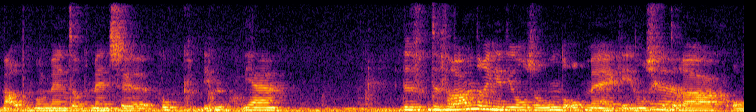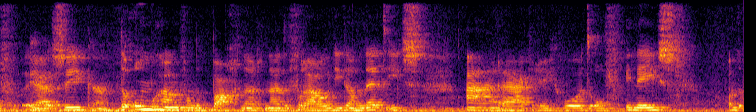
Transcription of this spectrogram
Maar op het moment dat mensen ook, ja, de, de veranderingen die onze honden opmerken in ons Ja. gedrag of eh, Ja, zeker. de omgang van de partner naar de vrouw die dan net iets aanrakerig wordt of ineens aan de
